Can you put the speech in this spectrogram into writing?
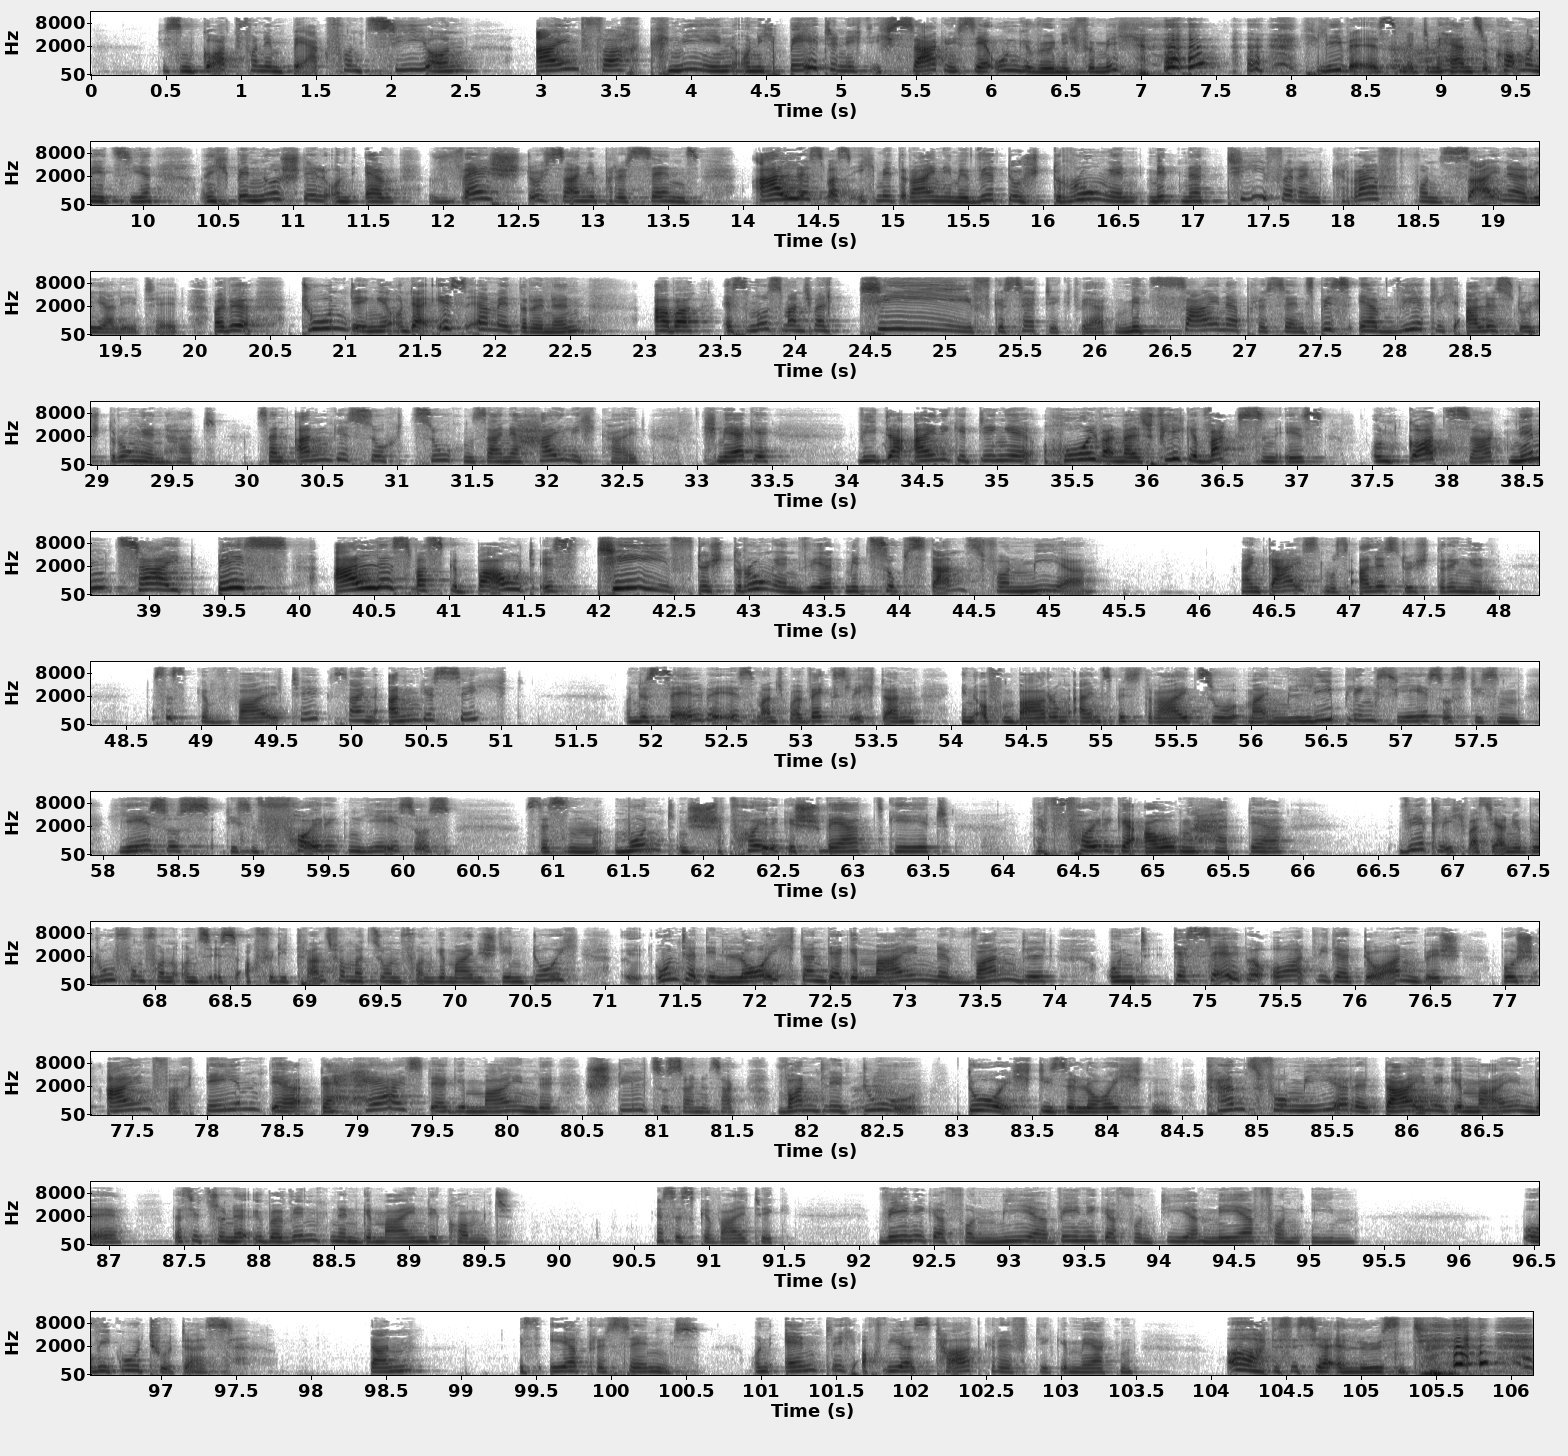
diesem Gott von dem Berg von Zion, einfach knien und ich bete nicht, ich sage nicht, sehr ungewöhnlich für mich. ich liebe es, mit dem Herrn zu kommunizieren und ich bin nur still und er wäscht durch seine Präsenz. Alles, was ich mit reinnehme, wird durchdrungen mit einer tieferen Kraft von seiner Realität. Weil wir tun Dinge und da ist er mit drinnen, aber es muss manchmal tief gesättigt werden mit seiner Präsenz, bis er wirklich alles durchdrungen hat. Sein Angesicht suchen, seine Heiligkeit. Ich merke, wie da einige Dinge hohl waren, weil es viel gewachsen ist. Und Gott sagt, nimm Zeit, bis alles, was gebaut ist, tief durchdrungen wird mit Substanz von mir. Mein Geist muss alles durchdringen. Das ist gewaltig, sein Angesicht. Und dasselbe ist, manchmal wechsle ich dann in Offenbarung 1 bis 3 zu meinem Lieblings-Jesus, diesem Jesus, diesem feurigen Jesus, aus dessen Mund ein feuriges Schwert geht, der feurige Augen hat, der wirklich, was ja eine Berufung von uns ist, auch für die Transformation von Gemeinde stehen, durch, äh, unter den Leuchtern der Gemeinde wandelt und derselbe Ort wie der Dornbusch, Busch einfach dem, der der Herr ist der Gemeinde, still zu sein und sagt, wandle du durch diese Leuchten, transformiere deine Gemeinde, dass sie zu einer überwindenden Gemeinde kommt. Es ist gewaltig. Weniger von mir, weniger von dir, mehr von ihm. Oh, wie gut tut das. Dann ist er präsent. Und endlich auch wir als Tatkräftige merken, oh, das ist ja erlösend.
